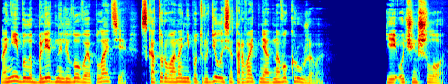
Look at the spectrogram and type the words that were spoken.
На ней было бледно-лиловое платье, с которого она не потрудилась оторвать ни одного кружева. Ей очень шло.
